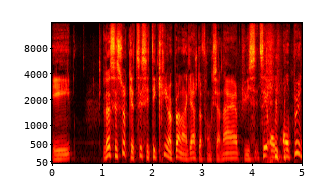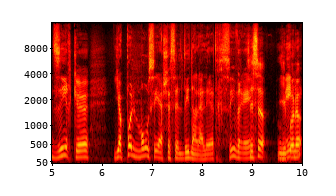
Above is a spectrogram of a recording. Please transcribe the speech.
Et là, c'est sûr que tu sais, c'est écrit un peu en langage de fonctionnaire. Puis, c'est- tu sais, on, on peut dire que il n'y a pas le mot CHSLD dans la lettre, c'est vrai. C'est ça. Il n'est pas là.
